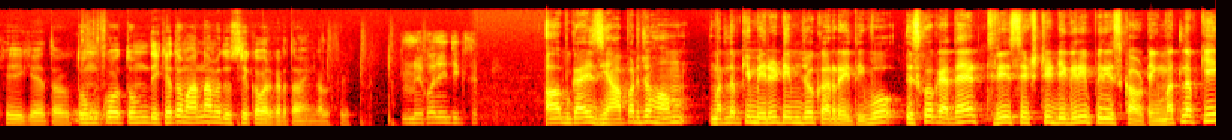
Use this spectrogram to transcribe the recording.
ठीक है तो तुमको तुम दिखे तो मानना मैं दूसरी कवर करता हूँ एंगल फिर। मेरे को नहीं दिख सकता। अब गाइज़ यहाँ पर जो हम मतलब कि मेरी टीम जो कर रही थी वो इसको कहते हैं 360 डिग्री प्री स्काउटिंग मतलब कि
